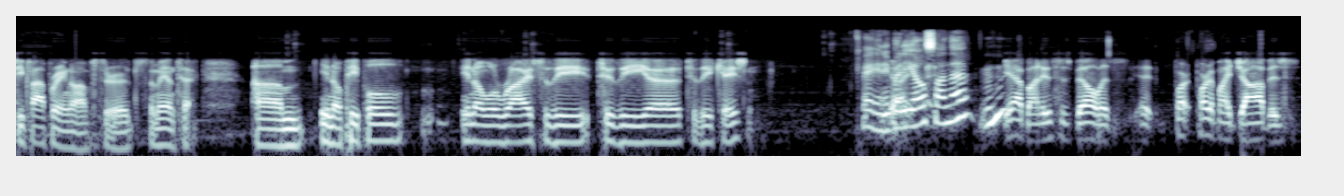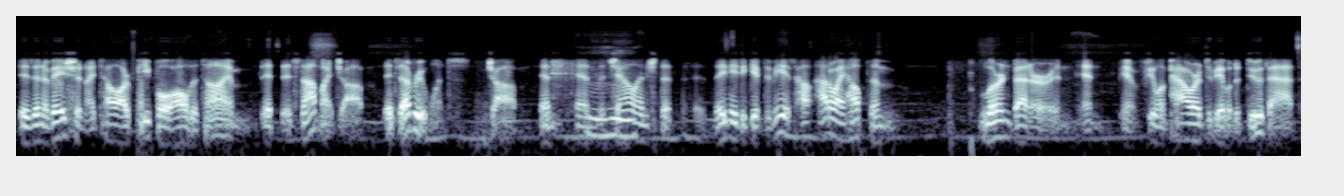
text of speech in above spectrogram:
chief operating officer at Symantec. Um, you know, people, you know, will rise to the to the uh, to the occasion. Okay. Anybody yeah, else on that? Mm-hmm. Yeah, Bonnie. This is Bill. It's it, part part of my job is is innovation. I tell our people all the time it, it's not my job. It's everyone's job. And and mm-hmm. the challenge that they need to give to me is how how do I help them learn better and and you know, feel empowered to be able to do that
